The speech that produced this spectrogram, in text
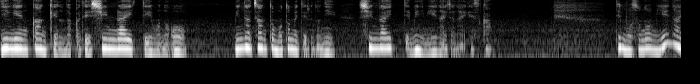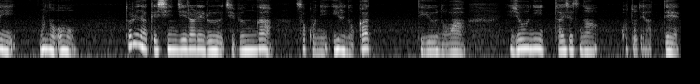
人間関係の中で信頼っていうものをみんなちゃんと求めてるのに信頼って目に見えないじゃないですか。でもその見えないものをどれだけ信じられる自分がそこにいるのかっていうのは非常に大切なことであって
